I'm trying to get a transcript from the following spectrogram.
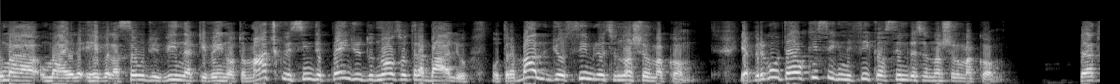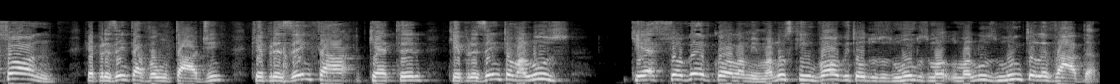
uma, uma revelação divina que vem no automático, e sim depende do nosso trabalho. O trabalho de Osim Retsunoshel Makom. E a pergunta é, o que significa Osim Retsunoshel Makom? Ratzon representa a vontade, que representa Keter, que representa uma luz que é Sovev Kolamim, uma luz que envolve todos os mundos, uma, uma luz muito elevada.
